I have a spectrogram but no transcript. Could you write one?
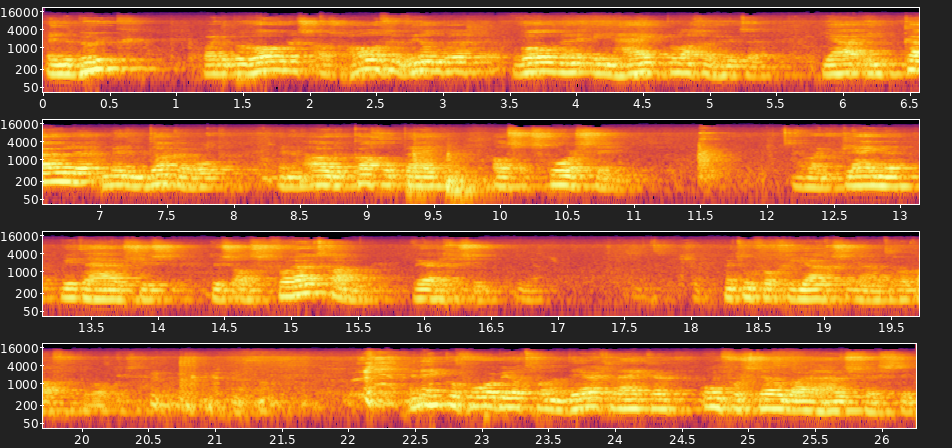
en de Bruuk, waar de bewoners als halve wilden wonen in heikplaggenhutten, ja in kuilen met een dak erop en een oude kachelpijp als schoorsteen. En waar die kleine witte huisjes dus als vooruitgang werden gezien. Met hoeveel gejuich ze later ook afgebroken zijn. Een enkel voorbeeld van een dergelijke onvoorstelbare huisvesting.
